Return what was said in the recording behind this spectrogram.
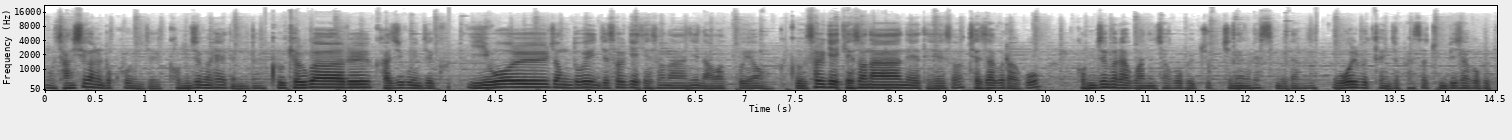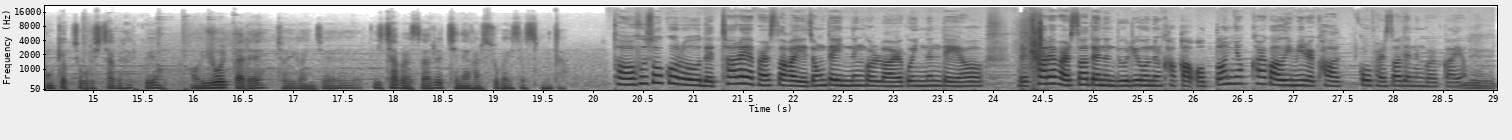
뭐 장시간을 놓고 이제 검증을 해야 됩니다. 그 결과를 가지고 이제 그 2월 정도에 이제 설계 개선안이 나왔고요. 그 설계 개선안에 대해서 제작을 하고 검증을 하고 하는 작업을 쭉 진행을 했습니다. 그래서 5월부터 이제 발사 준비 작업을 본격적으로 시작을 했고요. 어, 6월 달에 저희가 이제 2차 발사를 진행할 수가 있었습니다. 더 후속으로 네 차례의 발사가 예정돼 있는 걸로 알고 있는데요. 네 차례 발사되는 누리호는 각각 어떤 역할과 의미를 갖고 발사되는 걸까요? 네.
